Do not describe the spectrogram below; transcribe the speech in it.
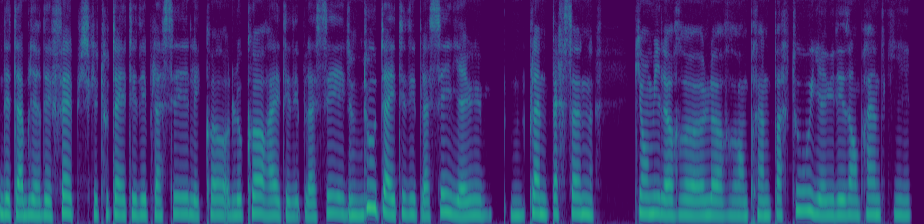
d'établir des faits puisque tout a été déplacé, les corps, le corps a été déplacé, Mhm. tout a été déplacé. Il y a eu plein de personnes qui ont mis leur, euh, leur empreinte partout. Il y a eu des empreintes qui,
